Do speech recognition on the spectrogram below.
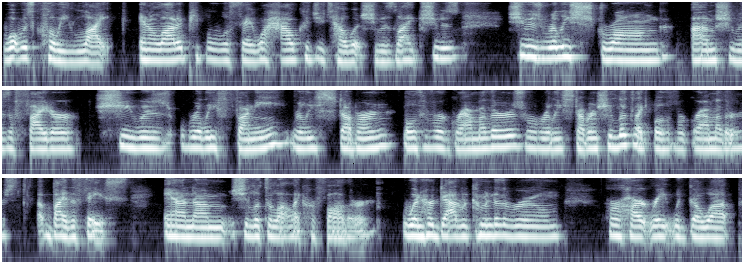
what was Chloe like? And a lot of people will say, well, how could you tell what she was like? She was, she was really strong. Um, she was a fighter. She was really funny, really stubborn. Both of her grandmothers were really stubborn. She looked like both of her grandmothers by the face. And um, she looked a lot like her father. When her dad would come into the room, her heart rate would go up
